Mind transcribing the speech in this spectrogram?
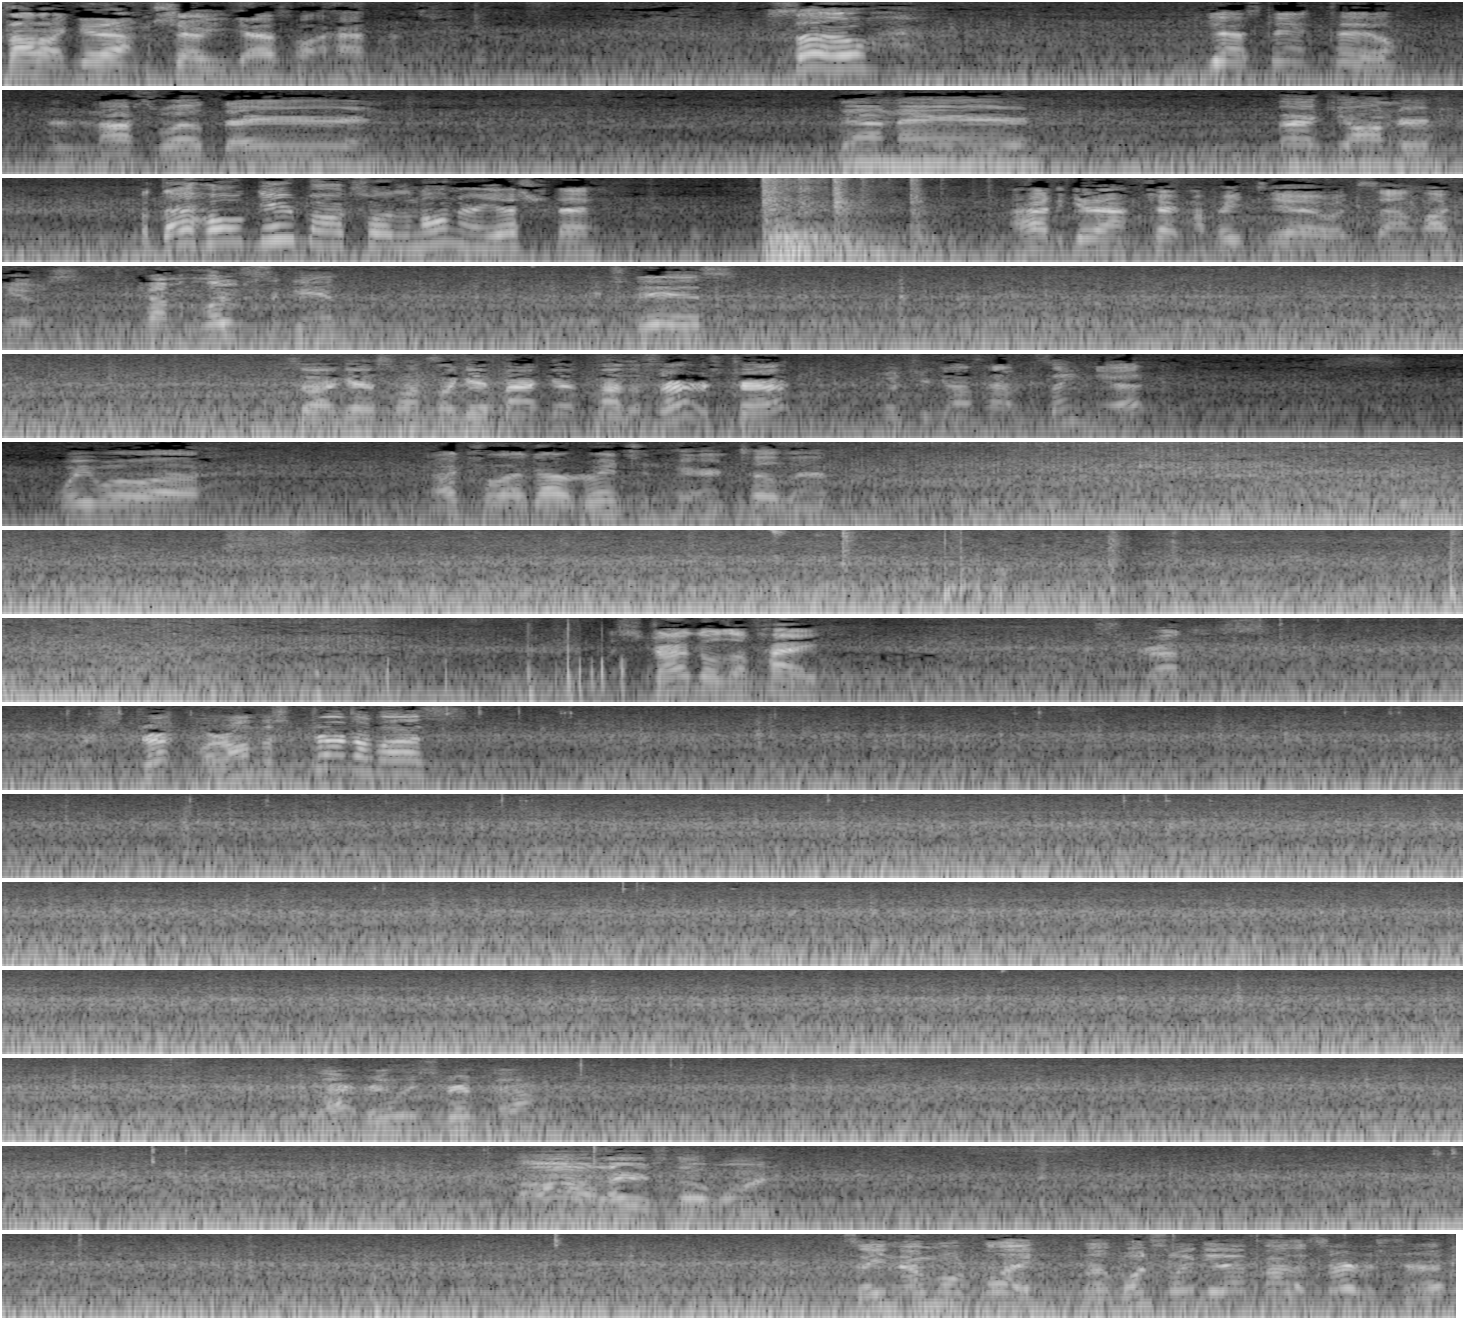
thought I'd get out and show you guys what happened. So, you guys can't tell. There's a nice weld there and down there, back yonder. But that whole gearbox wasn't on there yesterday. I had to get out and check my PTO. It sounded like it was coming loose again, which it is. So I guess once I get back up by the service truck, which you guys haven't seen yet, we will, uh, actually I got a wrench in here until then. The struggles of hay. Struggles. We're on the struggle bus. Is that really stripped out? Oh, there's the one. See, no more play. But once we get up by the service truck,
